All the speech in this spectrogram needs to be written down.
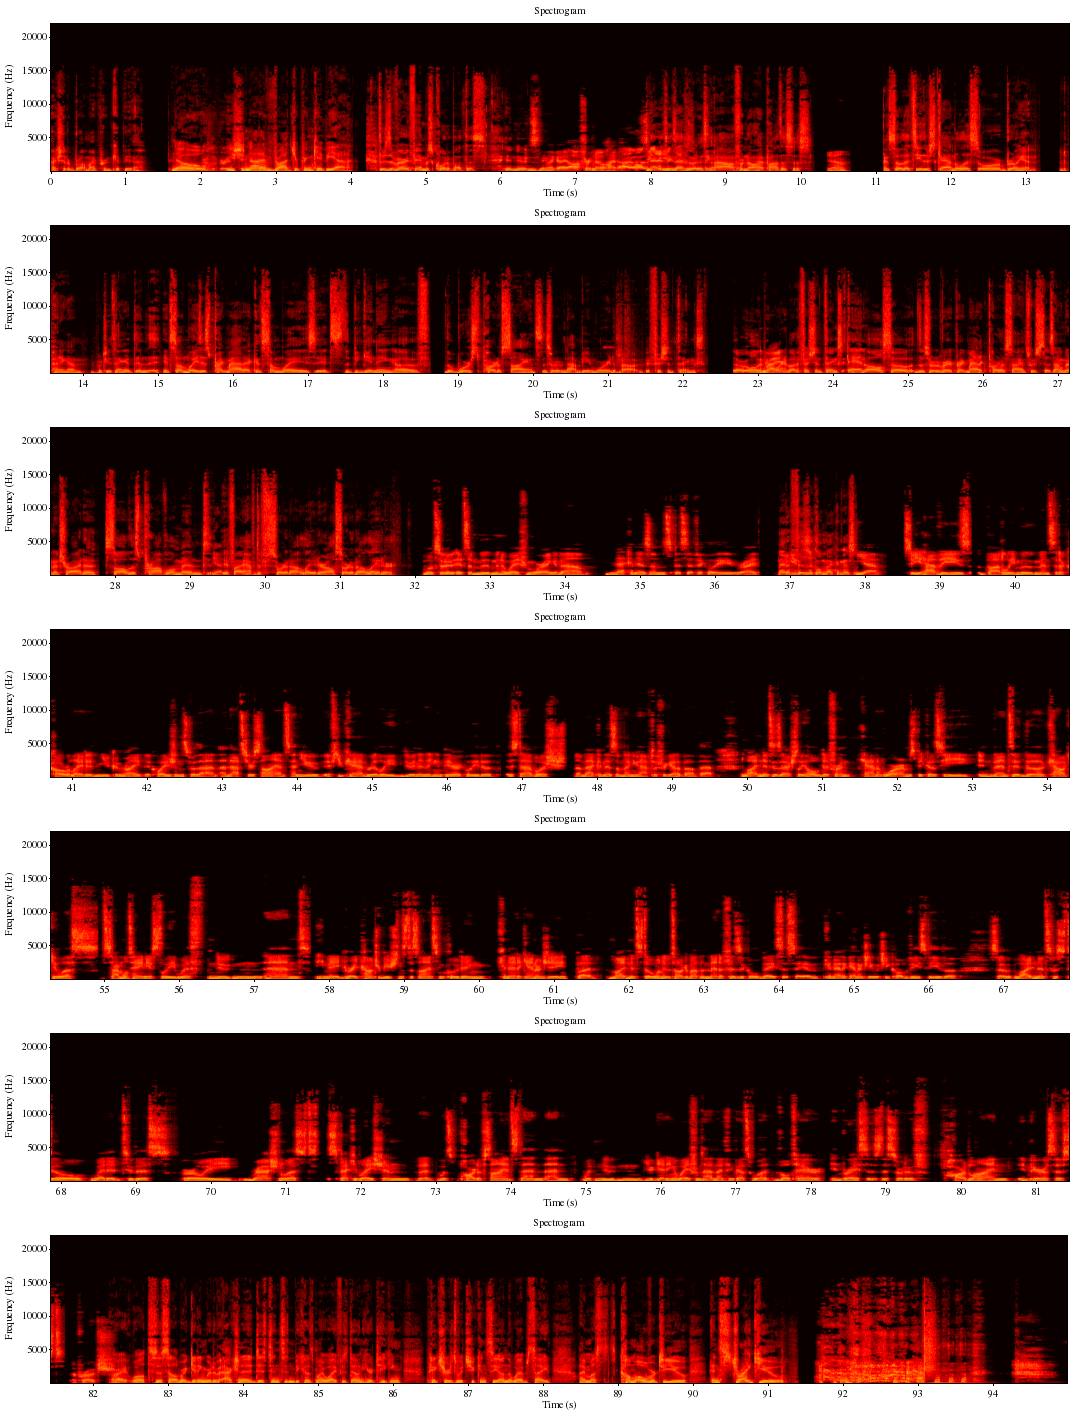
I should have brought my Principia. No, you should not have brought your Principia. There's a very famous quote about this in Newton. Something like, I offer no hypothesis. that is exactly what it is. I offer no hypothesis. Yeah. And so that's either scandalous or brilliant, depending on what you think. In, in some ways, it's pragmatic. In some ways, it's the beginning of the worst part of science and sort of not being worried about efficient things are only right. worried about efficient things, and also the sort of very pragmatic part of science, which says I'm going to try to solve this problem, and yeah. if I have to sort it out later, I'll sort it out later. Well, sort of, it's a movement away from worrying about mechanisms specifically, right? Metaphysical mechanisms. Yeah. So you have these bodily movements that are correlated and you can write equations for that. And that's your science. And you, if you can't really do anything empirically to establish a mechanism, then you have to forget about that. Leibniz is actually a whole different can of worms because he invented the calculus simultaneously with Newton and he made great contributions to science, including kinetic energy. But Leibniz still wanted to talk about the metaphysical basis, say, of kinetic energy, which he called vis viva. So Leibniz was still wedded to this early rationalist speculation that was part of science then. And with Newton, you're getting away from that. And I think that's what Voltaire embraces, this sort of hardline empiricist approach. All right. Well, to celebrate getting rid of action at a distance and because my wife is down here taking pictures, which you can see on the website, I must come over to you and strike you.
